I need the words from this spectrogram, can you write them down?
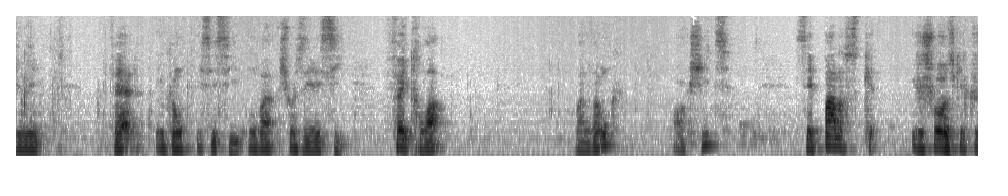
je vais faire, et donc ici, on va choisir ici feuille 3. Voilà donc, worksheet. C'est pas lorsque je change quelque,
